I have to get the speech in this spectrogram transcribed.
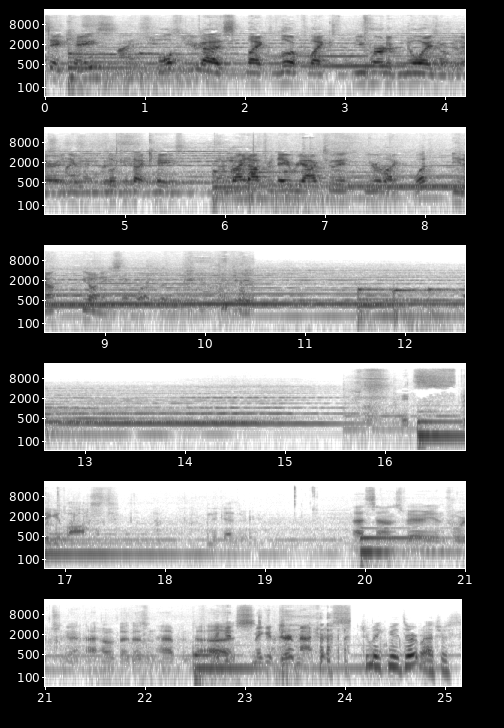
Say case, both of you guys like look like you heard of noise over there, and you you look at that case, and right after they react to it, you're like, what? You know, you don't need to say what. It's they get lost in the desert. That sounds very unfortunate. I hope that doesn't happen to Make us. it make a dirt mattress. You make me a dirt mattress?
